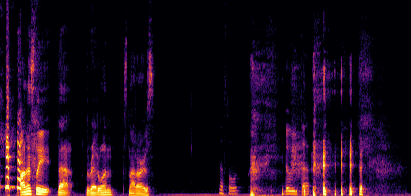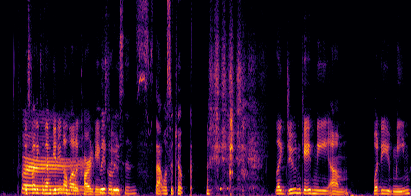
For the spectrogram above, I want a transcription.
Honestly, that the red one, it's not ours. That's all. Delete that. It's funny because I'm getting a lot of card games, Legal too. reasons, that was a joke. like June gave me um, what do you meme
